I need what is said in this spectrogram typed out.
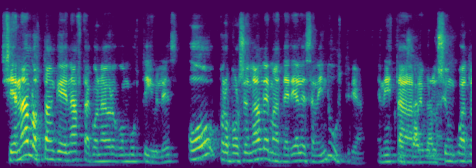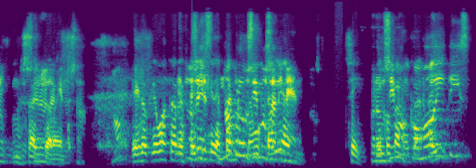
llenar los tanques de nafta con agrocombustibles o proporcionarle materiales a la industria en esta revolución 4.0 de la que nos ¿no? Es lo que vos te referís. Entonces, no producimos alimentos. Sí, producimos commodities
